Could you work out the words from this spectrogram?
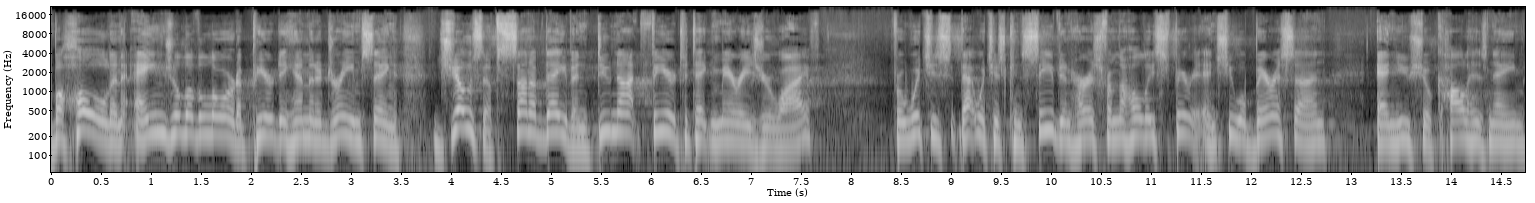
Behold, an angel of the Lord appeared to him in a dream, saying, Joseph, son of David, do not fear to take Mary as your wife, for which is that which is conceived in her is from the Holy Spirit, and she will bear a son, and you shall call his name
